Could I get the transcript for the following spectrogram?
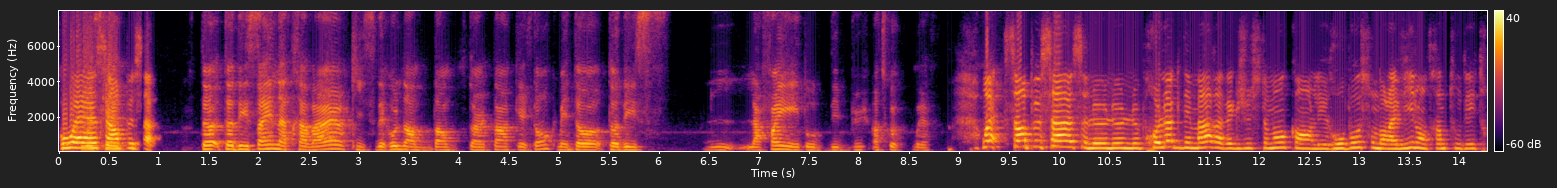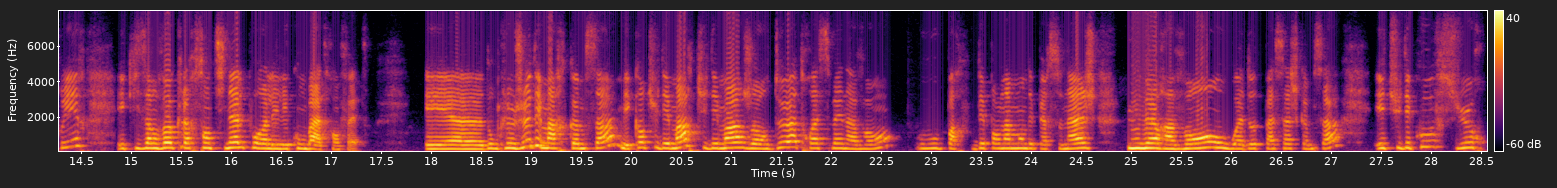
Ouais, c'est un peu ça. Tu as, des scènes à travers qui se déroulent dans, dans un temps quelconque, mais tu as, des. La fin est au début. En tout cas, bref. Ouais, c'est un peu ça. Le, prologue démarre avec justement quand les robots sont dans la ville en train de tout détruire et qu'ils invoquent leurs sentinelles pour aller les combattre, en fait. Et euh, donc le jeu démarre comme ça, mais quand tu démarres, tu démarres genre deux à trois semaines avant ou par, dépendamment des personnages, une heure avant ou à d'autres passages comme ça. Et tu découvres sur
